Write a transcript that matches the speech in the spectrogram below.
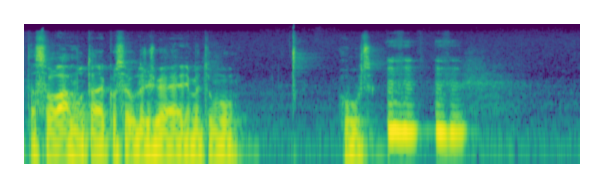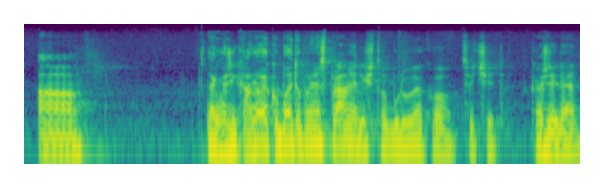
ta svalová hmota jako se udržuje, dejme tomu, hůř. Mm-hmm. A tak mi říká, no jako bude to pro mě správně, když to budu jako cvičit každý den.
